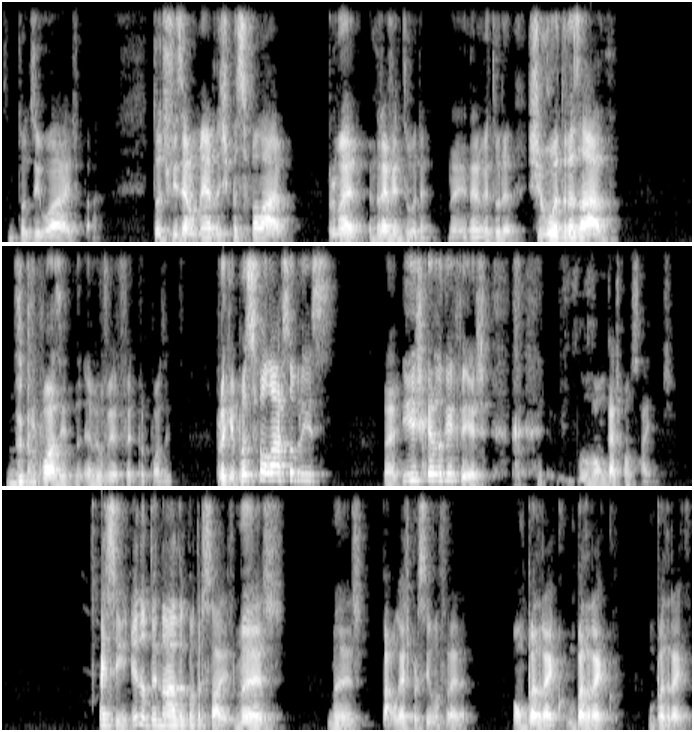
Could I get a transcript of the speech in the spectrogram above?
São todos iguais, pá. Todos fizeram merdas para se falar. Primeiro, André Ventura. Né? André Ventura chegou atrasado. De propósito, a meu ver, foi de propósito. Para quê? Para se falar sobre isso. É? E a esquerda o que é que fez? Levou um gajo com saias. É assim, eu não tenho nada contra saias, mas, mas, pá, o gajo parecia uma freira. Ou um padreco, um padreco, um padreco.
